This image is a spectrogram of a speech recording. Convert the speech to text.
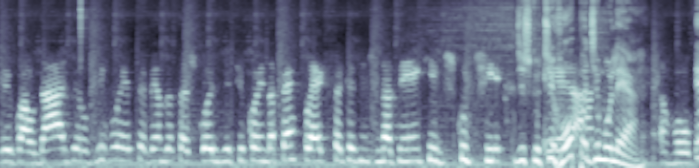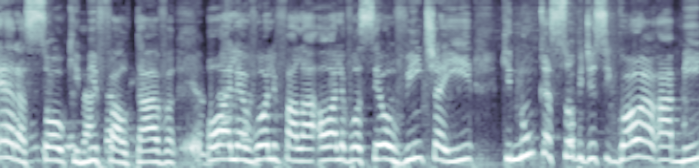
de igualdade, eu vivo recebendo essas coisas e fico ainda perplexa que a gente ainda tem que discutir. Discutir é, roupa de mulher. Roupa Era de só mulher, o que exatamente. me faltava. Exatamente. Olha, vou lhe falar, olha, você ouvinte aí, que nunca soube disso igual a, a mim,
